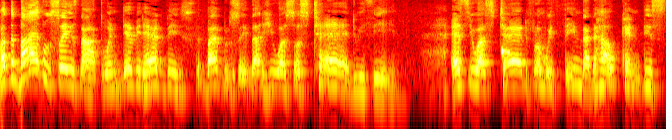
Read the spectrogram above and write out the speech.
But the Bible says that when David heard this, the Bible says that he was so stirred within. As he was stirred from within, that how can this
